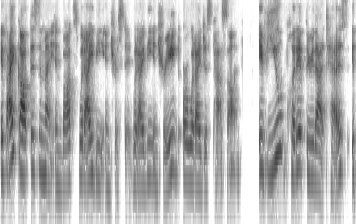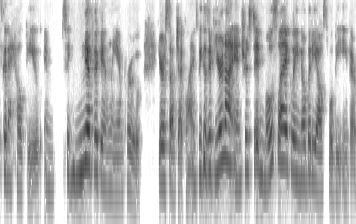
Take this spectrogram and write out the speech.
If I got this in my inbox, would I be interested? Would I be intrigued or would I just pass on? If you put it through that test, it's going to help you and significantly improve your subject lines. Because if you're not interested, most likely nobody else will be either.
